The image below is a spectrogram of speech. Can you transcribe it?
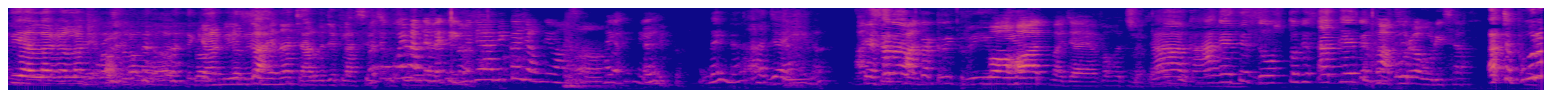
होती है अलग अलग प्रॉब्लम होती है क्या इनका है ना चार बजे क्लासेस मतलब कोई बात नहीं मैं तीन बजे निकल जाऊँगी वहाँ। से है? नहीं ना आ जाइए ना कैसा रहा आपका ट्रिप रही बहुत मज़ा आया बहुत मज़ा हाँ आया कहाँ गए थे? दोस्तों के साथ गए थे? हाँ पूरा उड़ीसा। अच्छा पूरा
